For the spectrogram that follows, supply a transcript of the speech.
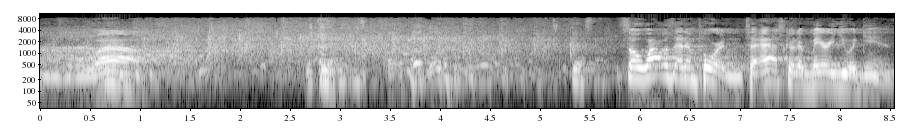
Wow. So why was that important to ask her to marry you again?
